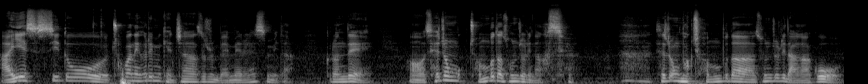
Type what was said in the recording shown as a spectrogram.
ISC도 초반에 흐름이 괜찮아서 좀 매매를 했습니다. 그런데 어, 세 종목 전부 다 손절이 나갔어요. 세 종목 전부 다 손절이 나가고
